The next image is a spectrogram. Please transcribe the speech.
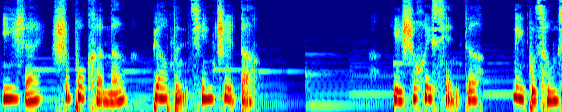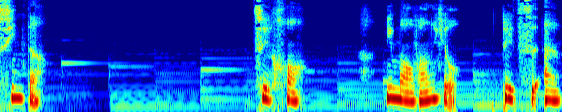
依然是不可能标本兼治的，也是会显得力不从心的。最后，一某网友。对此案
